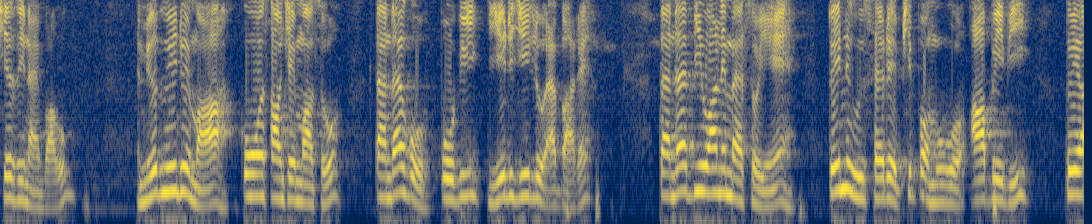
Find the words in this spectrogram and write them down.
ဖြစ်စေနိုင်ပါဘူး။အမျိုးသမီးတွေမှာကိုယ်ဝန်ဆောင်ချိန်မှာဆိုတန်တဲ့ကိုပိုပြီးရေးတကြီးလိုအပ်ပါတယ်။တန်တဲ့ပြီးွားနေမဲ့ဆိုရင်သွေးနူဆဲတွေဖြစ်ပေါ်မှုကိုအားပေးပြီးသွေးရ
